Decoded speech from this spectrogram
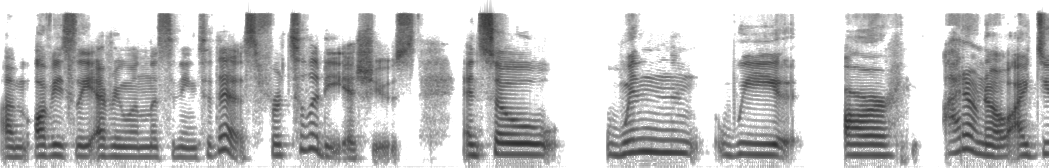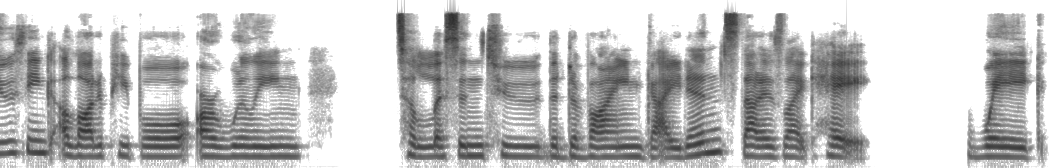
Um, obviously, everyone listening to this, fertility issues. And so when we are, I don't know, I do think a lot of people are willing to listen to the divine guidance that is like, hey, wake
